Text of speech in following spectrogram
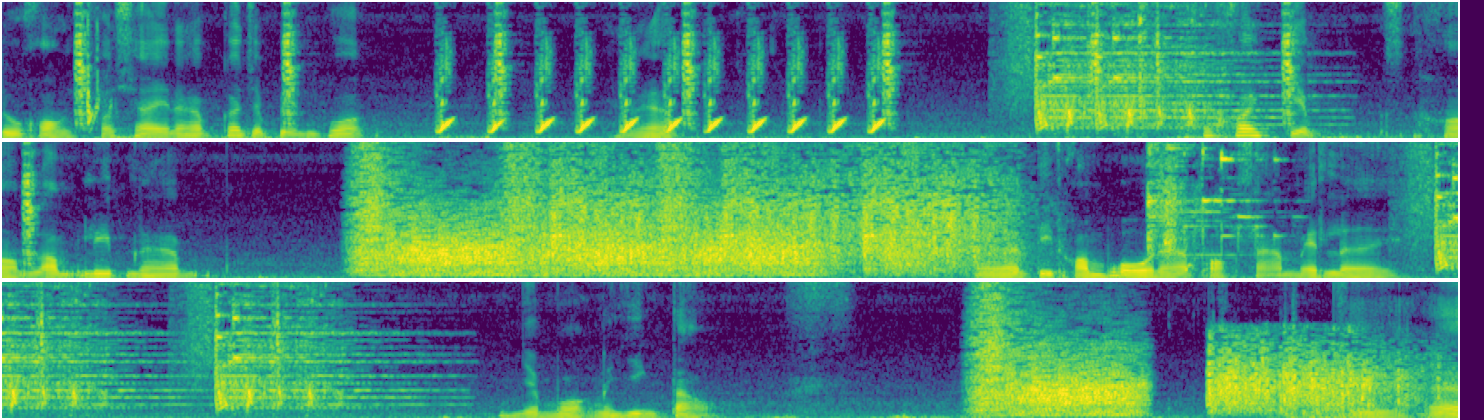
ดูของเขาใช้นะครับ ก็จะเป็นพวก เห็นไหมครับ ค่อยๆเก็บหอมรอมริบนะครับอ่าติดคอมโบนะครับ ออกสามเม็ดเลย อย่าบอกนะยิงเต่าโอเคอ่า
